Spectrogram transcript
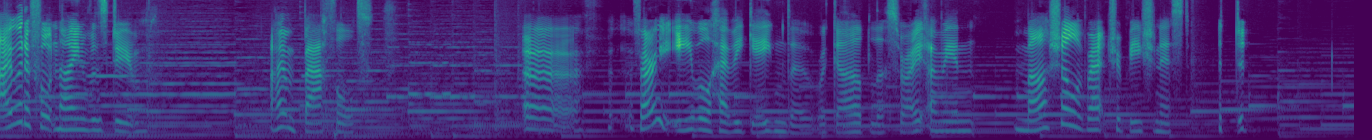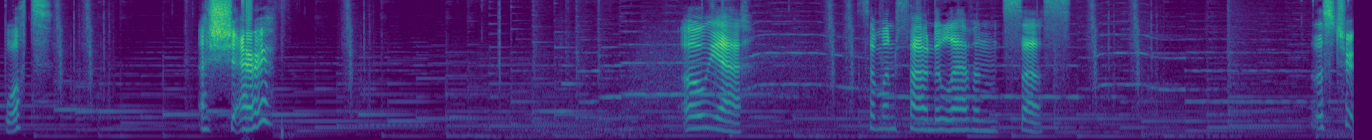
I would have thought 9 was Doom. I'm baffled. Uh, very evil heavy game though, regardless, right? I mean, Marshal Retributionist. What? A sheriff? Oh yeah. Someone found 11 sus. That's true.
